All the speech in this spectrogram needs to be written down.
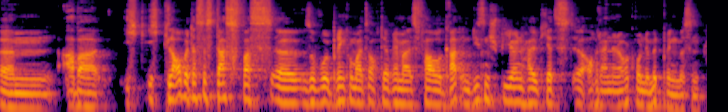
Ähm, aber ich, ich glaube, das ist das, was äh, sowohl Brinkum als auch der Bremer SV gerade in diesen Spielen halt jetzt äh, auch in einer Rückrunde mitbringen müssen.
